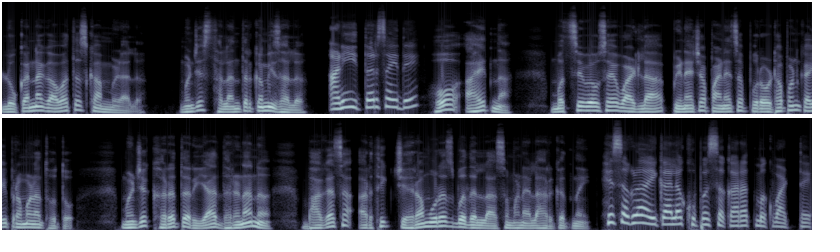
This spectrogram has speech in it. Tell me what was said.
लोकांना गावातच काम मिळालं. म्हणजे स्थलांतर कमी झालं. आणि इतर फायदे हो आहेत ना. मत्स्यव्यवसाय वाढला पिण्याच्या पाण्याचा पुरवठा पण काही प्रमाणात होतो. म्हणजे खरं तर या धरणानं भागाचा आर्थिक चेहरामोरच बदलला असं म्हणायला हरकत नाही. हे सगळं ऐकायला खूपच सकारात्मक वाटतंय.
